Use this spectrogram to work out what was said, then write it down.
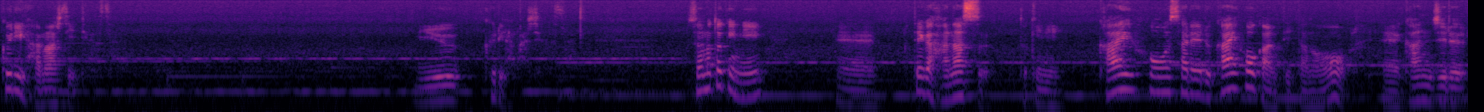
くり離していってください。ゆっくり離してください。その時に、えー、手が離す時に解放される解放感っていったのを、えー、感じる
